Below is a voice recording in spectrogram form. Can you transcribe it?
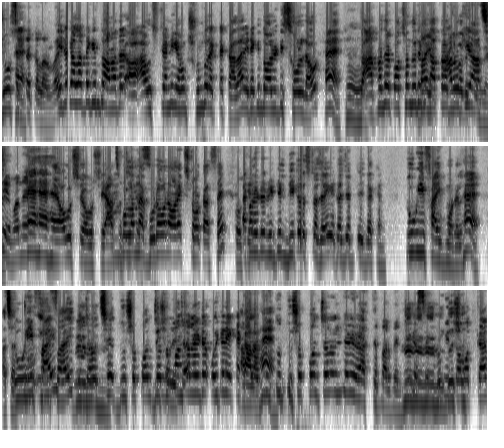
জোস হ্যাঁ। একটা কালার ভাই। এটা কালারটা কিন্তু আমাদের আউটস্ট্যান্ডিং এবং সুন্দর একটা কালার এটা কিন্তু অলরেডি সোল্ড আউট হ্যাঁ? তো আপনাদের পছন্দ হলে কিন্তু আপনারা আরও কি আছে? মানে হ্যাঁ হ্যাঁ হ্যাঁ অবশ্যই অবশ্যই। আমি আচ্ছা, বললাম না। গোডাউনে অনেক স্টক আছে। এখন এটা ডিটেল ডিটেলসটা যাই এটা যে দেখেন। মডেল হ্যাঁ? 2E5 2E5 এটা হচ্ছে দুশো পঞ্চান্ন দুশো লিটার। ওইটার একটা কালার কিন্তু দুশো লিটারই রাখতে পারবেন ঠিক আছে? হুম, হুম, খুবই চমৎকার।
